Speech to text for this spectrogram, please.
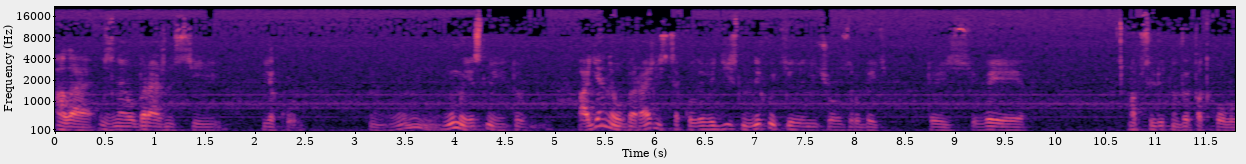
Але з необережності якої? Ну, умисної. А є необережність, це коли ви дійсно не хотіли нічого зробити. Тобто ви абсолютно випадково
